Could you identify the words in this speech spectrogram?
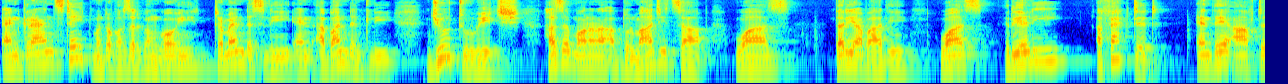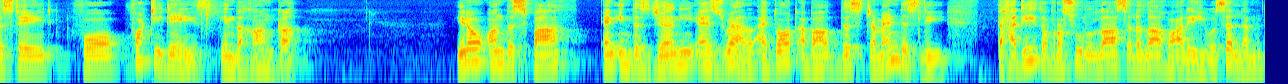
and grand statement of Hazrat Gangohi tremendously and abundantly, due to which Hazrat Maulana Abdul Majid Sahib was, Daryabadi, was really affected and thereafter stayed for 40 days in the Khanka. You know, on this path and in this journey as well, I thought about this tremendously. The hadith of Rasulullah sallallahu alaihi wasallam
